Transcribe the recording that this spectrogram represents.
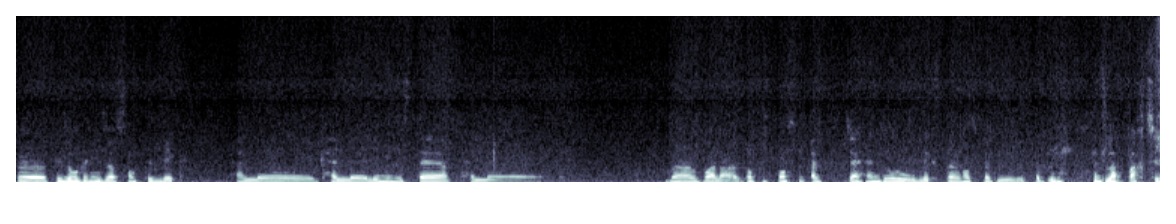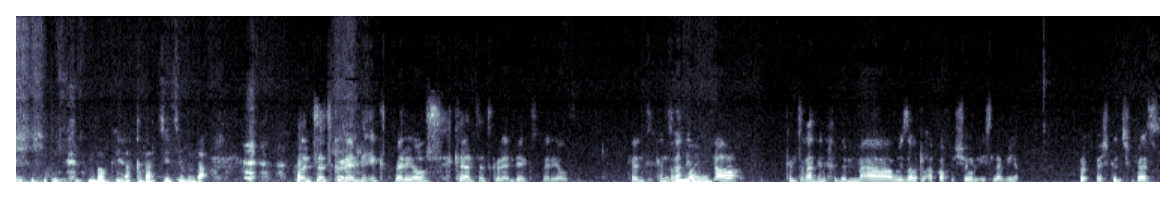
في les organisations publiques بحال بحال les ministères بحال voilà donc je pense الفتاح عنده l'expérience في هاد هاد la partie donc الا قدرتي تبدا كانت تكون عندي expérience كانت تكون عندي expérience كنت كنت غادي نبدا كنت غادي نخدم مع وزارة الاوقاف والشؤون الإسلامية. فاش كنت في فاس.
